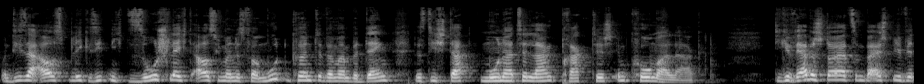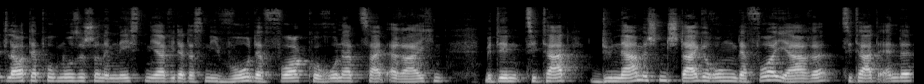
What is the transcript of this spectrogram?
und dieser Ausblick sieht nicht so schlecht aus, wie man es vermuten könnte, wenn man bedenkt, dass die Stadt monatelang praktisch im Koma lag. Die Gewerbesteuer zum Beispiel wird laut der Prognose schon im nächsten Jahr wieder das Niveau der Vor-Corona-Zeit erreichen. Mit den, Zitat, dynamischen Steigerungen der Vorjahre, Zitat Ende,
